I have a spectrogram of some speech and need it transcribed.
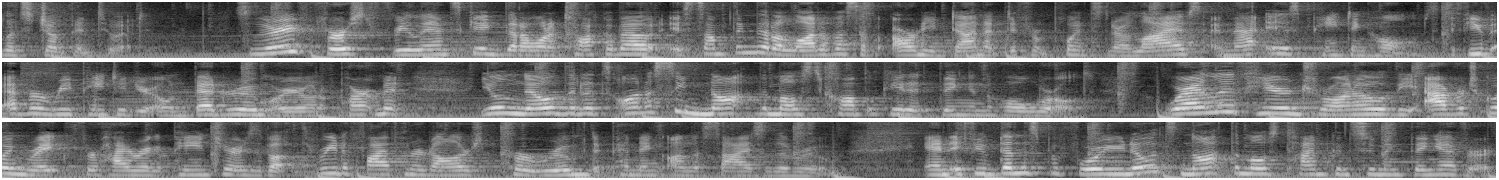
let's jump into it. So the very first freelance gig that I wanna talk about is something that a lot of us have already done at different points in our lives, and that is painting homes. If you've ever repainted your own bedroom or your own apartment, you'll know that it's honestly not the most complicated thing in the whole world. Where I live here in Toronto, the average going rate for hiring a painter is about three to $500 per room, depending on the size of the room. And if you've done this before, you know it's not the most time consuming thing ever.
